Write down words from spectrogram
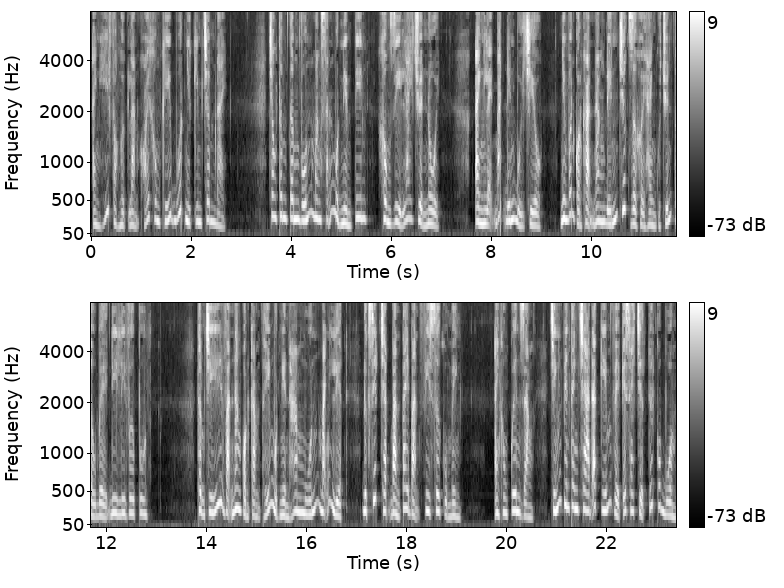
Anh hít vào ngực làn khói không khí buốt như kim châm này. Trong thâm tâm vốn mang sẵn một niềm tin không gì lay chuyển nổi. Anh lại bắt đến buổi chiều, nhưng vẫn còn khả năng đến trước giờ khởi hành của chuyến tàu bể đi Liverpool. Thậm chí vạn năng còn cảm thấy một niềm ham muốn mãnh liệt được siết chặt bàn tay bạn phi sơ của mình. Anh không quên rằng chính viên thanh tra đã kiếm về cái xe trượt tuyết có buồm,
